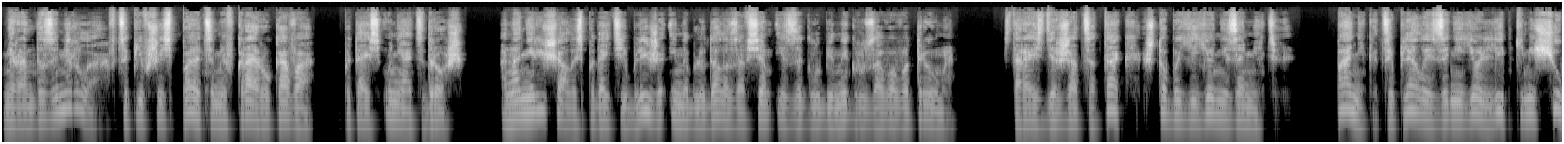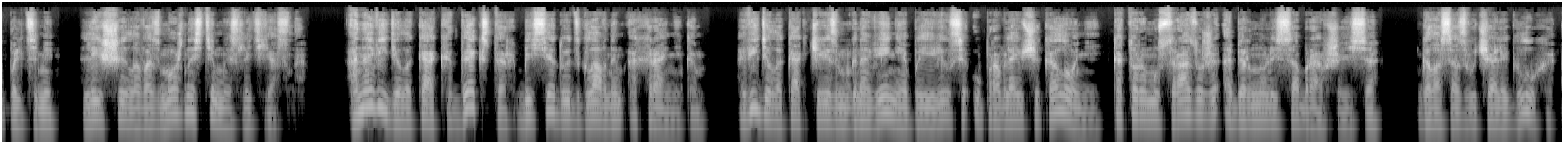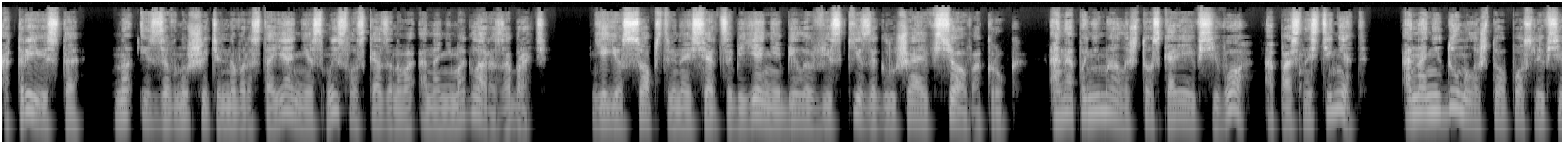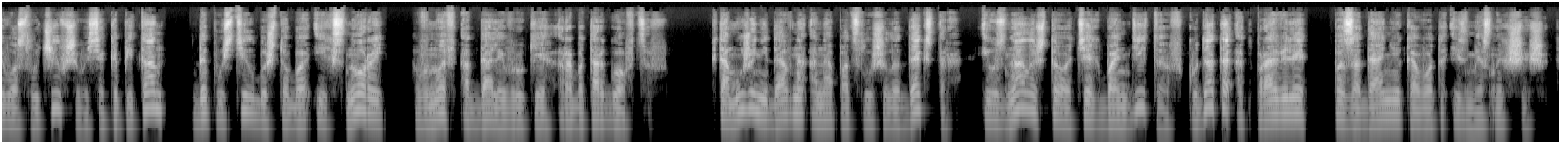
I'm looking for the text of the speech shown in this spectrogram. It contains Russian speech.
Миранда замерла, вцепившись пальцами в край рукава, пытаясь унять дрожь. Она не решалась подойти ближе и наблюдала за всем из-за глубины грузового трюма, стараясь держаться так, чтобы ее не заметили. Паника цеплялась за нее липкими щупальцами, лишила возможности мыслить ясно. Она видела, как Декстер беседует с главным охранником. Видела, как через мгновение появился управляющий колонией, которому сразу же обернулись собравшиеся. Голоса звучали глухо, отрывисто, но из-за внушительного расстояния смысла сказанного она не могла разобрать. Ее собственное сердцебиение било в виски, заглушая все вокруг. Она понимала, что, скорее всего, опасности нет. Она не думала, что после всего случившегося капитан допустил бы, чтобы их с Норой вновь отдали в руки работорговцев. К тому же недавно она подслушала Декстера и узнала, что тех бандитов куда-то отправили по заданию кого-то из местных шишек.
